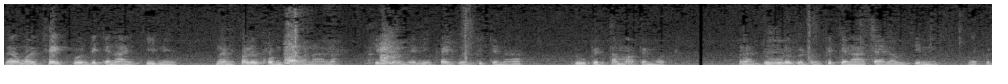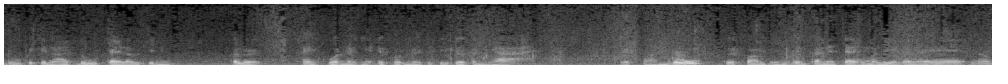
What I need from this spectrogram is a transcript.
แล้วมาใช่ควรพิจารณาอีกทีหนึงนั่นก็เลยคนภาวนานะเห็นนู่นเห็นนี่ใครควรพิจารณา ดูเป็นธรรมะไปหมดดูแล้วก็ดูพิจารณาใจเราอีกทีหนึงแล้วก็ดูพิจารณาดูใจเราอีกทีหนึงก็เลยให้ควรด้วยเหตุด้วยผลด้วยสติด้วยปัญญา เกิดความรู้ เกิดความเห็นขึ้นภายในใจของมันเองนั่นแหละเนาะ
